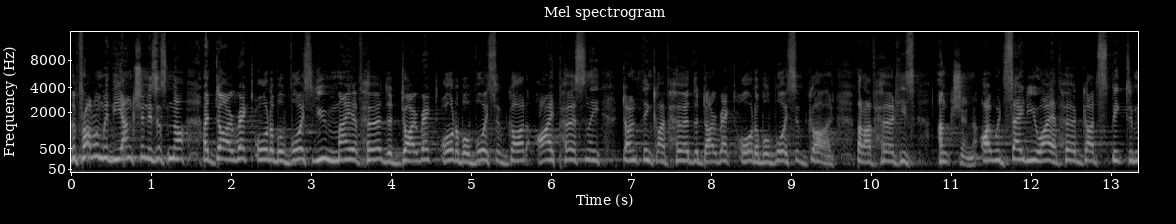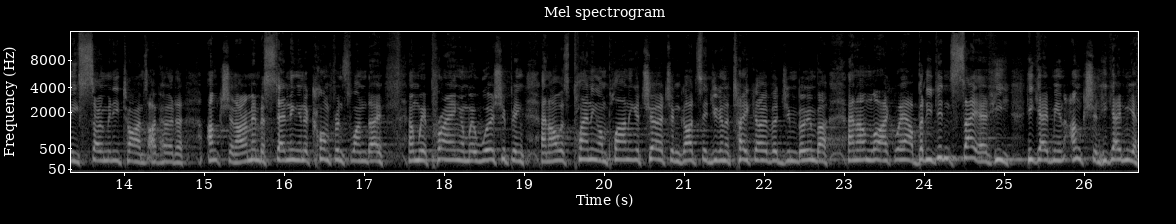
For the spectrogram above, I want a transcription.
The problem with the unction is it's not a direct audible voice. You may have heard the direct audible voice of God. I personally don't think I've heard the direct audible voice of God, but I've heard his unction. I would say to you, I have heard God speak to me so many times. I've heard an unction. I remember standing in a conference one day and we're praying and we're worshiping, and I was planning on planting a church, and God said, You're going to take over Jimboomba. And I'm like, Wow. But He didn't say it. He, he gave me an unction, He gave me a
